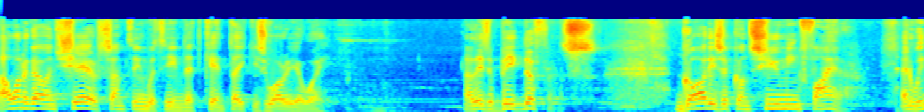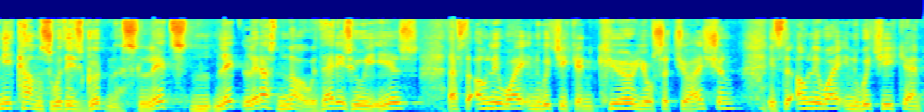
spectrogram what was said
I want to go and share something with him that can take his worry away. Now, there's a big difference. God is a consuming fire. And when He comes with His goodness, let's, let, let us know that is who He is. That's the only way in which He can cure your situation. It's the only way in which He can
